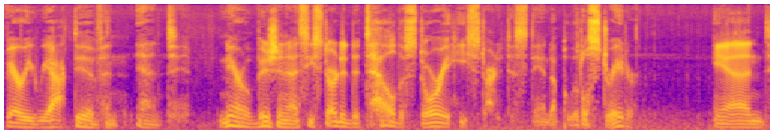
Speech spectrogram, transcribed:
very reactive and, and narrow vision. As he started to tell the story, he started to stand up a little straighter. And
